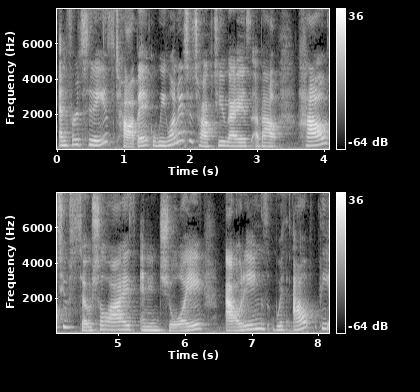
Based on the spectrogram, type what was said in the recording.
And for today's topic, we wanted to talk to you guys about how to socialize and enjoy outings without the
